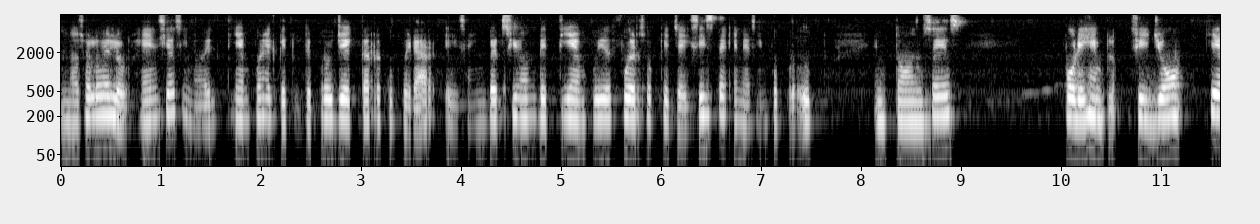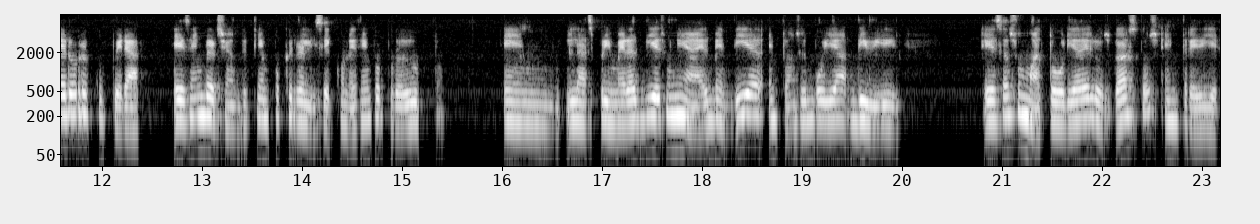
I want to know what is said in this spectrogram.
no solo de la urgencia, sino del tiempo en el que tú te proyectas recuperar esa inversión de tiempo y de esfuerzo que ya hiciste en ese infoproducto. Entonces, por ejemplo, si yo quiero recuperar esa inversión de tiempo que realicé con ese infoproducto en las primeras 10 unidades vendidas, entonces voy a dividir esa sumatoria de los gastos entre 10.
